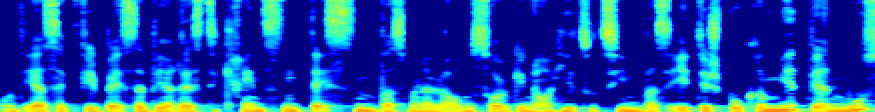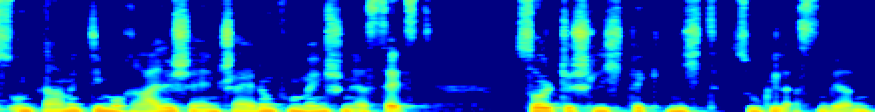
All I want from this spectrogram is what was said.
und er sagt, viel besser wäre es, die Grenzen dessen, was man erlauben soll, genau hier zu ziehen. Was ethisch programmiert werden muss und damit die moralische Entscheidung vom Menschen ersetzt, sollte schlichtweg nicht zugelassen werden.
